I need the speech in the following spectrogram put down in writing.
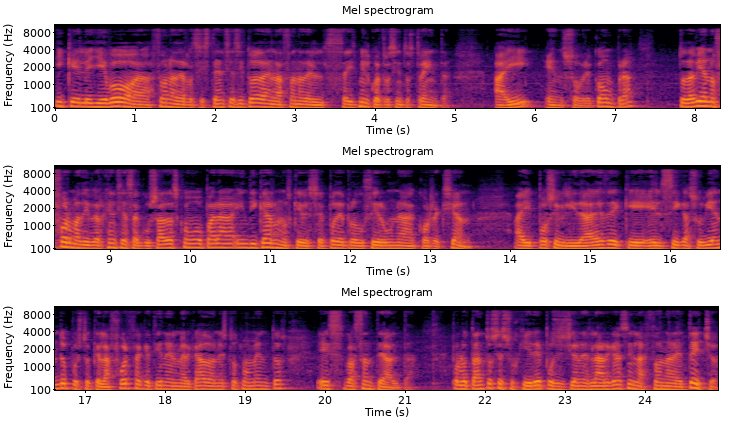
y que le llevó a zona de resistencia situada en la zona del 6430. Ahí, en sobrecompra, todavía no forma divergencias acusadas como para indicarnos que se puede producir una corrección hay posibilidades de que él siga subiendo, puesto que la fuerza que tiene el mercado en estos momentos es bastante alta. Por lo tanto, se sugiere posiciones largas en la zona de techo,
